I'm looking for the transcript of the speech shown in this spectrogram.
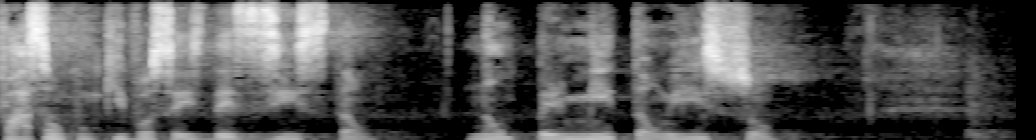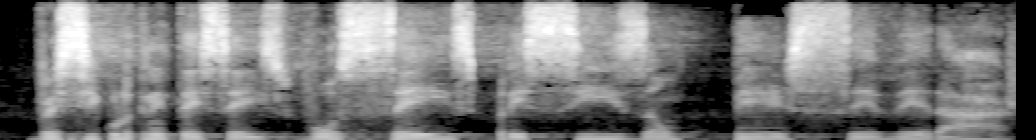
façam com que vocês desistam. Não permitam isso. Versículo 36: Vocês precisam perseverar.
